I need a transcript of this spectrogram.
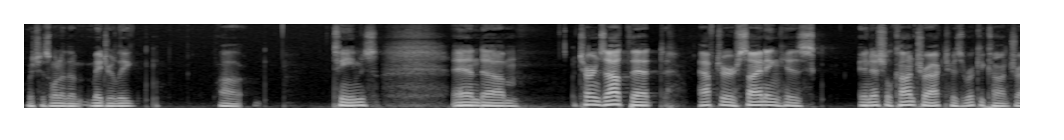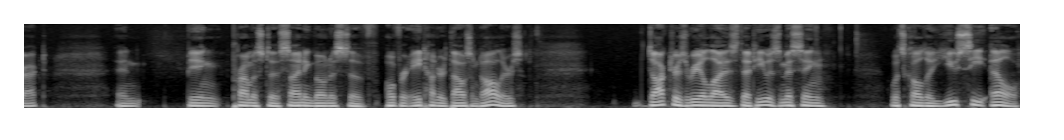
which is one of the major league uh, teams. And um, it turns out that after signing his initial contract, his rookie contract, and being promised a signing bonus of over $800,000, doctors realized that he was missing what's called a UCL.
